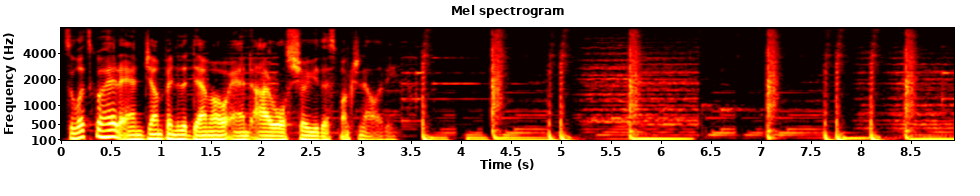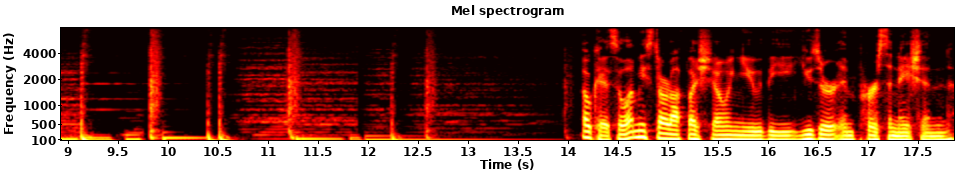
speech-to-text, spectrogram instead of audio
So let's go ahead and jump into the demo and I will show you this functionality. Okay, so let me start off by showing you the user impersonation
